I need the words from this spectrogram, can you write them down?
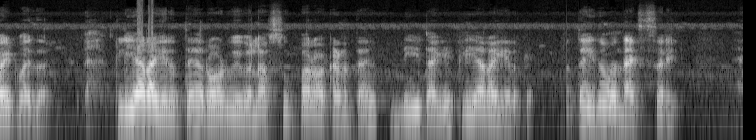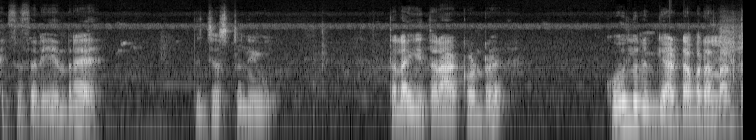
ವೈಟ್ ವೈಸರ್ ಕ್ಲಿಯರ್ ಆಗಿರುತ್ತೆ ರೋಡ್ ವ್ಯೂ ಎಲ್ಲ ಸೂಪರ್ ಆಗಿ ಕಾಣುತ್ತೆ ನೀಟಾಗಿ ಕ್ಲಿಯರ್ ಆಗಿರುತ್ತೆ. ಮತ್ತು ಇದು ಒಂದು ಆಕ್ಸೆಸರಿ ಆಕ್ಸೆಸರಿ ಅಂದರೆ ಇದು ಜಸ್ಟ್ ನೀವು ತಲೆಗೆ ಈ ಥರ ಹಾಕ್ಕೊಂಡ್ರೆ ಕೂದಲು ನಿಮಗೆ ಅಡ್ಡ ಬರಲ್ಲ ಅಂತ.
